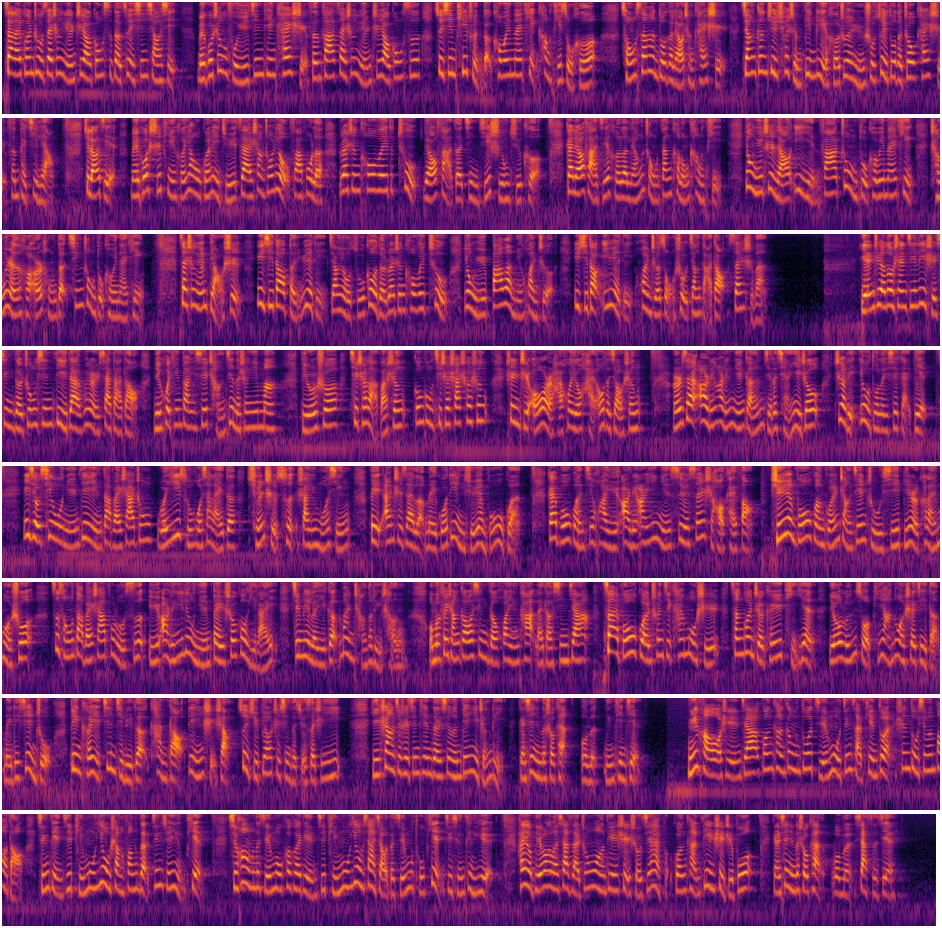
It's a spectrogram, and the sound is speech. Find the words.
再来关注再生元制药公司的最新消息。美国政府于今天开始分发再生元制药公司最新批准的 COVID-19 抗体组合，从三万多个疗程开始，将根据确诊病例和住院人数最多的州开始分配剂量。据了解，美国食品和药物管理局在上周六发布了 Regen COVID-2 疗法的紧急使用许可。该疗法结合了两种单克隆抗体，用于治疗易引发重度 COVID-19 成人和儿童的轻重度 COVID-19。再生元表示，预计到本月底将有足够的 Regen COVID-2 用于八万名患者，预计到一月底患者总数将达到三十万。沿着洛杉矶历史性的中心地带威尔夏大道，您会听到一些常见的声音吗？比如说汽车喇叭声、公共汽车刹车声，甚至偶尔还会有海鸥的叫声。而在二零二零年感恩节的前一周，这里又多了一些改变。一九七五年电影《大白鲨》中唯一存活下来的全尺寸鲨鱼模型被安置在了美国电影学院博物馆。该博物馆计划于二零二一年四月三十号开放。学院博物馆馆长兼主席比尔·克莱默说：“自从大白鲨布鲁斯于二零一六年被收购以来，经历了一个漫长的旅程。我们非常高兴地欢迎他来到新家。在博物馆春季开幕时，参观者可以体验由伦佐·皮亚诺设计的美丽建筑，并可以近距离地看到电影史上最具标志性的角色之一。”以上就是今天的新闻编译整理，感谢您的收看，我们明天见。您好，我是严佳。观看更多节目精彩片段、深度新闻报道，请点击屏幕右上方的精选影片。喜欢我们的节目，快快点击屏幕右下角的节目图片进行订阅。还有，别忘了下载中望电视手机 APP 观看电视直播。感谢您的收看，我们下次见。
